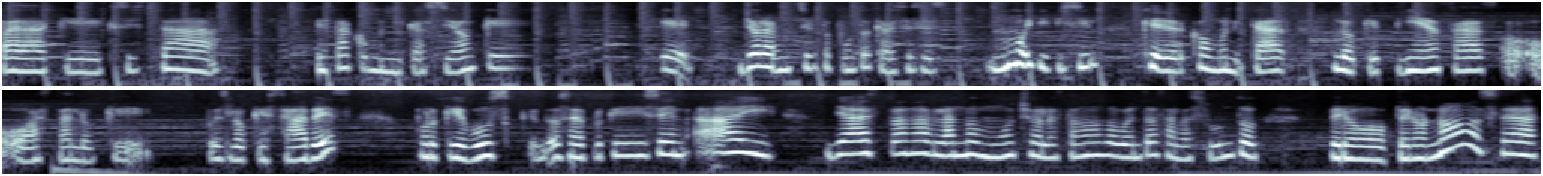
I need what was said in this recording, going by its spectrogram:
para que exista esta comunicación que, que yo en un cierto punto que a veces es muy difícil querer comunicar lo que piensas o, o hasta lo que pues lo que sabes porque buscan, o sea, porque dicen, ay, ya están hablando mucho, le están dando vueltas al asunto, pero, pero no, o sea,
